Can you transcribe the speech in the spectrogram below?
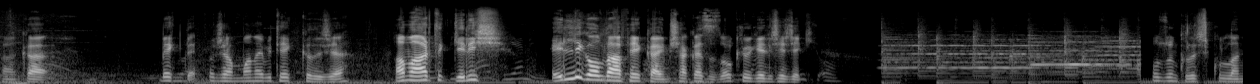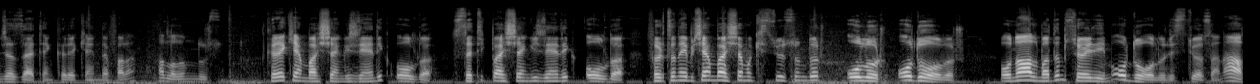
Kanka bekle. Hocam bana bir tek kılıcı. Ama artık geliş 50 gol daha AFK'yim şakasız. O Q gelişecek. Uzun kılıç kullanacağız zaten Kraken'de falan. Alalım dursun. Kraken başlangıcı denedik oldu. Statik başlangıcı denedik oldu. Fırtına biçen başlamak istiyorsundur. Olur. O da olur. Onu almadım söyleyeyim. O da olur istiyorsan al.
